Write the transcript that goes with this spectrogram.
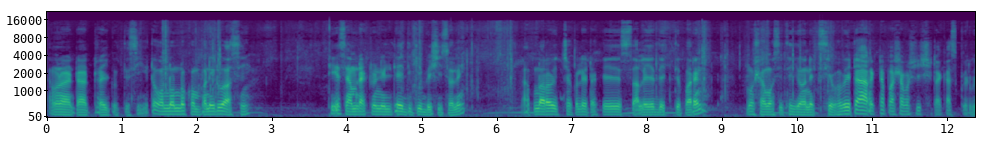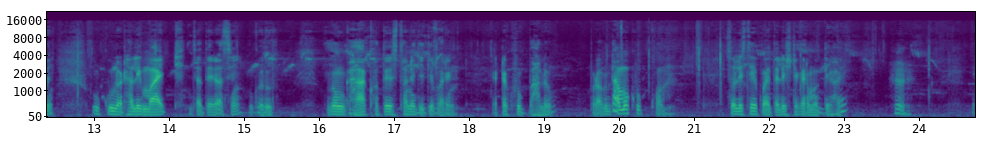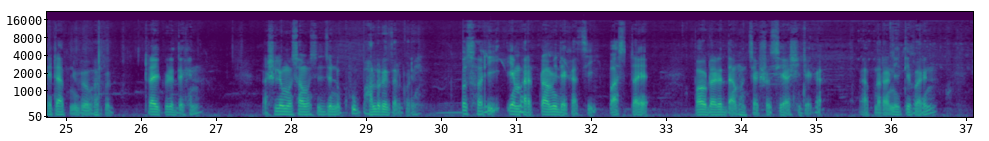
আমরা এটা ট্রাই করতেছি। এটা অন্য অন্য কোম্পানিরও আছে। ঠিক আছে, আমরা একটু নীলটা এদিকে বেশি চলে। আপনারাও ইচ্ছা করলে এটাকে চালিয়ে দেখতে পারেন। মশামাছি থেকে অনেক সেভ হবে। এটা আরেকটা পাশাপাশি সেটা কাজ করবে। উকুনাঠালি মাইট যাদের আছে, গরুর এবং ঘা ক্ষত স্থানে দিতে পারেন। এটা খুব ভালো প্রোডাক্ট দামও খুব কম। চল্লিশ থেকে পঁয়তাল্লিশ টাকার মধ্যে হয়। হুম, এটা আপনি ব্যবহার করতে ট্রাই করে দেখেন। আসলে মশামাছির জন্য খুব ভালো রেজাল্ট করে। ও সরি এমআরটা আমি দেখাচ্ছি। পাঁচটা পাউডারের দাম হচ্ছে একশো ছিয়াশি টাকা। আপনারা নিতে পারেন।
